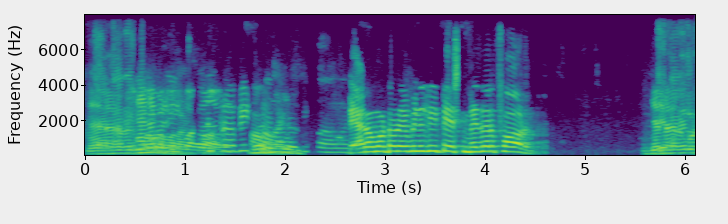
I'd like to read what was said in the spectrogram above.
anaerobic power. Baromotor ability test measure for general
